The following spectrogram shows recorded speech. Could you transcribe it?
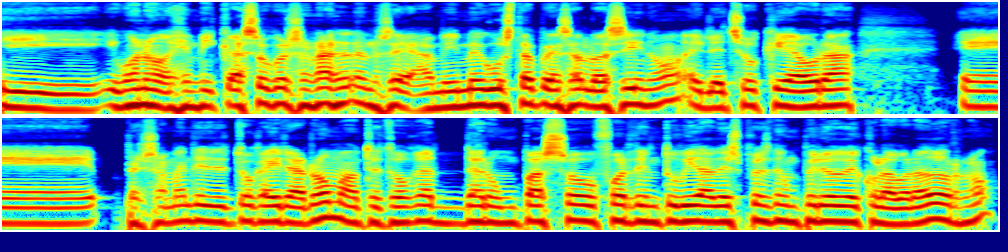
Y, bueno, en mi caso personal, no sé, a mí me gusta pensarlo así, ¿no? El hecho que ahora eh, personalmente te toca ir a Roma o te toca dar un paso fuerte en tu vida después de un periodo de colaborador, ¿no?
